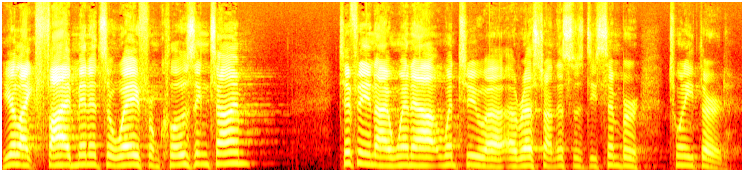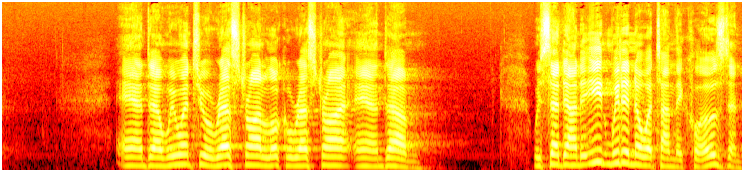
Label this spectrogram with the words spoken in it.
You're like five minutes away from closing time. Tiffany and I went out, went to a, a restaurant. This was December 23rd. And uh, we went to a restaurant, a local restaurant, and um, we sat down to eat, and we didn't know what time they closed, and,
